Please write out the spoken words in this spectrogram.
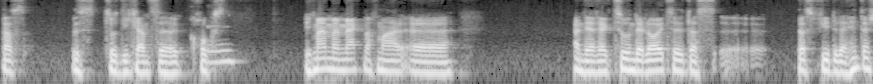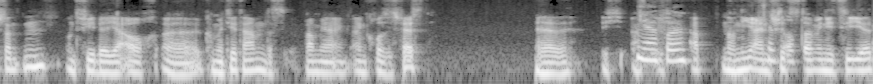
das ist so die ganze Krux. Mhm. Ich meine, man merkt nochmal äh, an der Reaktion der Leute, dass, äh, dass viele dahinter standen und viele ja auch äh, kommentiert haben. Das war mir ein, ein großes Fest. Äh, ich hab, Ja, hab noch nie einen Shitstorm initiiert.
